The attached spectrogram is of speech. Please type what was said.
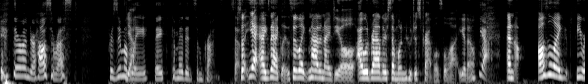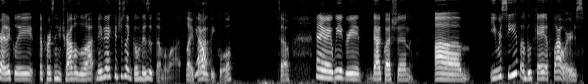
if they're under house arrest, presumably they've committed some crimes. So, So yeah, exactly. So like not an ideal. I would rather someone who just travels a lot, you know. yeah, And also like theoretically, the person who travels a lot, maybe I could just like go visit them a lot. Like that would be cool. So, anyway, we agree. Bad question. Um you receive a bouquet of flowers,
